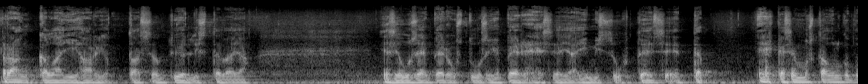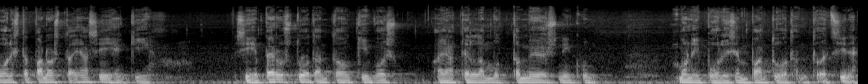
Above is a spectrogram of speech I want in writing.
rankka laji harjoittaa. Se on työllistävä ja, ja se usein perustuu siihen perheeseen ja ihmissuhteeseen. Että ehkä semmoista ulkopuolista panosta ihan siihenkin, siihen perustuotantoonkin voisi ajatella, mutta myös niin kuin monipuolisempaan tuotantoon. Että siinä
